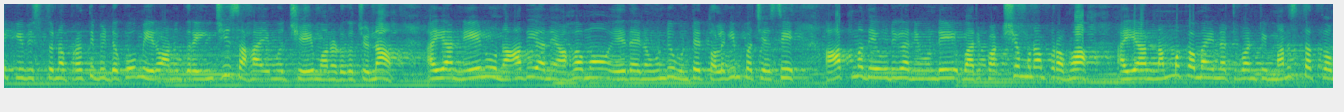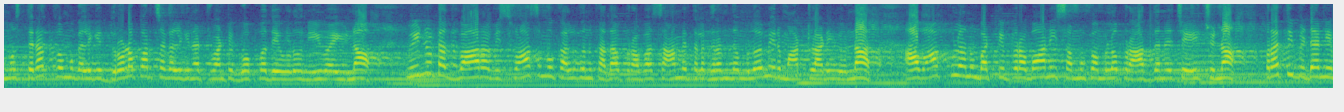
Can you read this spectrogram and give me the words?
ఏకీవిస్తున్న ప్రతి బిడ్డకు మీరు అనుగ్రహించి సహాయము చేయమని అడుగుచున్నాం. అయ్యా నేను నాది అనే అహమో ఏదైనా ఉండి ఉంటే తొలగింపచేసి ఆత్మదేవుడిగా ఆత్మదేవుడిగాని ఉండి వారి పక్షమున ప్రభ అయ్యా నమ్మకమైనటువంటి మనస్తత్వము స్థిరత్వము కలిగి దృఢపరచగలిగినటువంటి గొప్ప దేవుడు నీవైనా వినుట ద్వారా విశ్వాసము కలుగును కదా ప్రభ సామెతల గ్రంథంలో మీరు మాట్లాడి ఉన్నారు. ఆ వాక్కులను బట్టి ప్రభా నీ సముఖంలో ప్రార్థన చేయుచున్నా. ప్రతి బిడ్డని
